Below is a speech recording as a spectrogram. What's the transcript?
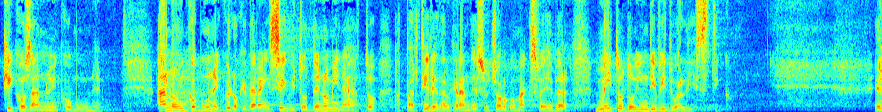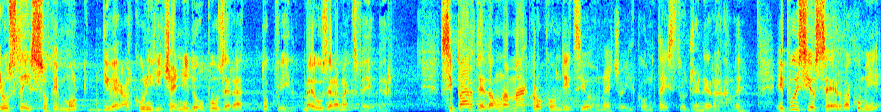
che cosa hanno in comune? Hanno in comune quello che verrà in seguito denominato, a partire dal grande sociologo Max Weber, metodo individualistico. È lo stesso che alcuni decenni dopo userà userà Max Weber. Si parte da una macro condizione, cioè il contesto generale, e poi si osserva come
